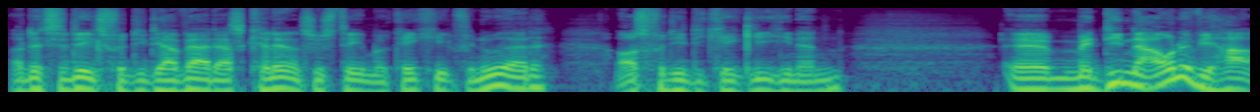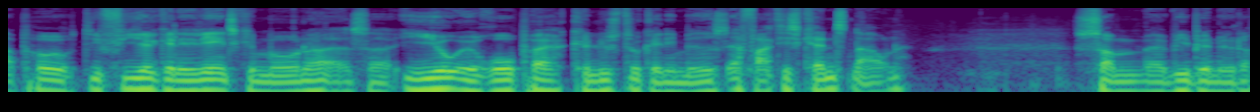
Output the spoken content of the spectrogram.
og det er til dels, fordi de har hver deres kalendersystem og kan ikke helt finde ud af det, også fordi de kan ikke lide hinanden. Øh, men de navne, vi har på de fire galileanske måneder, altså Io, Europa, Callisto, Ganymedes, er faktisk hans navne, som øh, vi benytter.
